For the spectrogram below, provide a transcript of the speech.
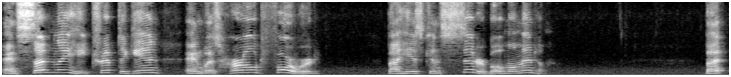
And suddenly he tripped again and was hurled forward by his considerable momentum. But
